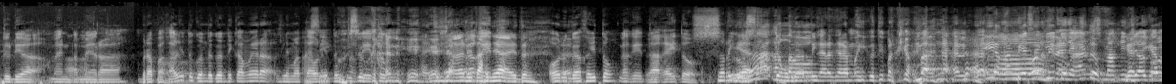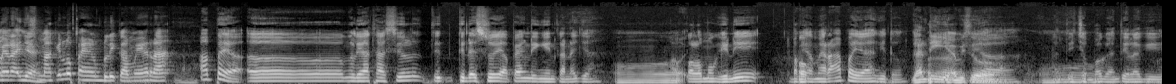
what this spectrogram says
gitu dia main kamera. Berapa kali tuh ganti-ganti kamera selama tahun itu? Kehitung. Jangan ditanya itu. Oh gak kehitung. Nggak kehitung. Gak itu. Serius dong atau gara-gara mengikuti perkembangan. Iya kan biasa gitu nanya kan. Semakin jago kameranya. semakin lo pengen beli kamera. Apa ya? Eh ngelihat hasil ti- tidak sesuai apa yang diinginkan aja. Oh, Kalau mau gini pakai kamera apa ya gitu. ganti ya abis itu. Iya. Nanti coba ganti lagi.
